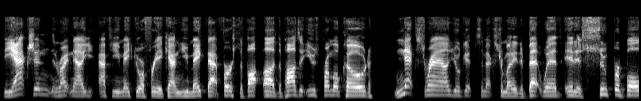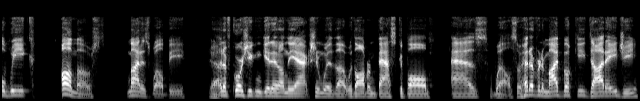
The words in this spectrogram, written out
the action. And right now, you, after you make your free account, you make that first depo- uh, deposit, use promo code next round. You'll get some extra money to bet with. It is Super Bowl week, almost. Might as well be. Yeah. And of course, you can get in on the action with uh, with Auburn basketball as well. So head over to mybookie.ag,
